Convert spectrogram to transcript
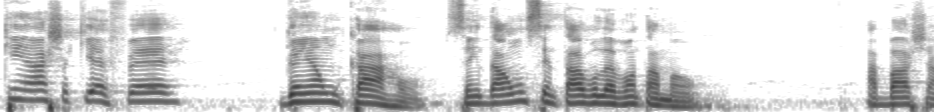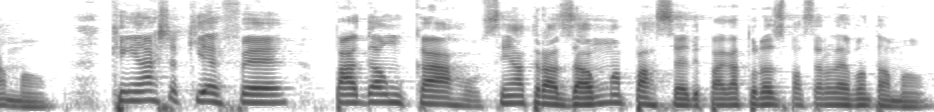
Quem acha que é fé ganhar um carro sem dar um centavo, levanta a mão. Abaixa a mão. Quem acha que é fé pagar um carro sem atrasar uma parcela e pagar todas as parcelas, levanta a mão.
